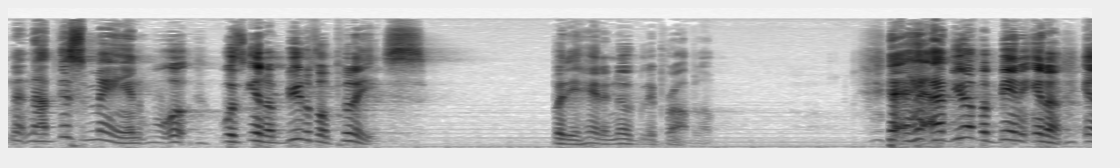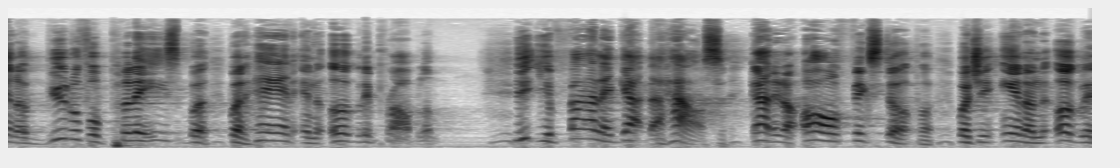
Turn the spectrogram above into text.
Now, now this man was in a beautiful place, but he had an ugly problem. Have you ever been in a, in a beautiful place but, but had an ugly problem? You finally got the house, got it all fixed up, but you're in an ugly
